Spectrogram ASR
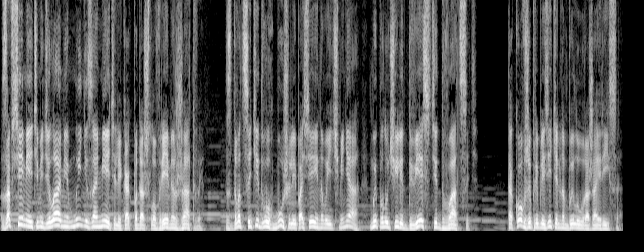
За всеми этими делами мы не заметили, как подошло время жатвы. С 22 бушелей посеянного ячменя мы получили 220. Таков же приблизительно был урожай риса.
